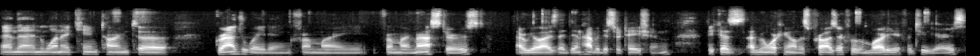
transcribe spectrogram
And then when it came time to graduating from my from my master's, I realized I didn't have a dissertation because I've been working on this project for Bombardier for two years.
